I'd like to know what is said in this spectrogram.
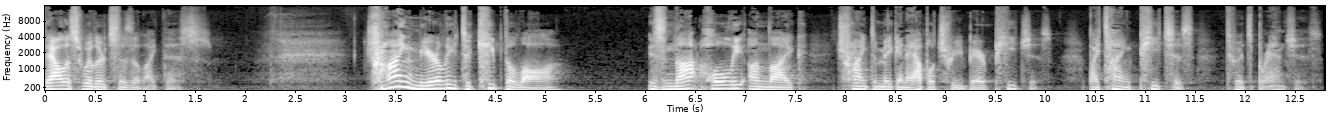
Dallas Willard says it like this Trying merely to keep the law is not wholly unlike trying to make an apple tree bear peaches by tying peaches to its branches.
